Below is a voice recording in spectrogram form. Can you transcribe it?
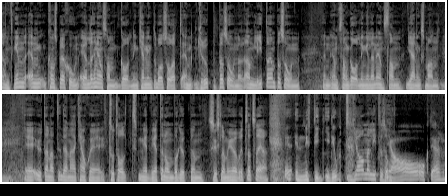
antingen en konspiration eller en ensam galning. Kan det inte vara så att en grupp personer anlitar en person en ensam galning eller en ensam gärningsman mm. eh, utan att den är kanske totalt medveten om vad gruppen sysslar med i övrigt så att säga. En, en nyttig idiot. Ja, men lite så. Ja, och där,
